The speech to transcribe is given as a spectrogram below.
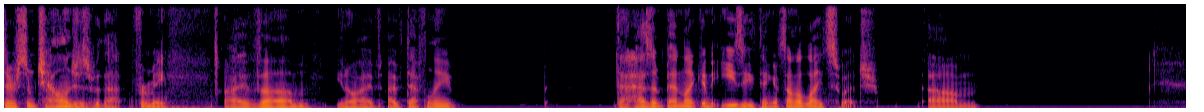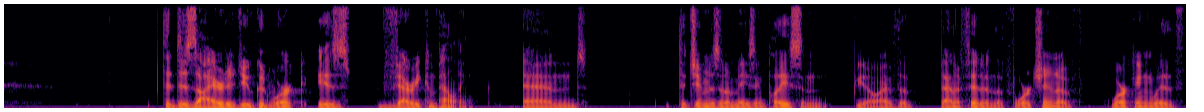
there's some challenges with that for me. I've um you know, I've I've definitely that hasn't been like an easy thing. It's not a light switch. Um, the desire to do good work is very compelling, and the gym is an amazing place. And you know, I have the benefit and the fortune of working with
